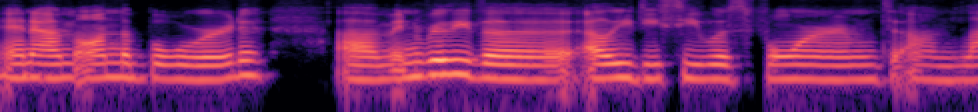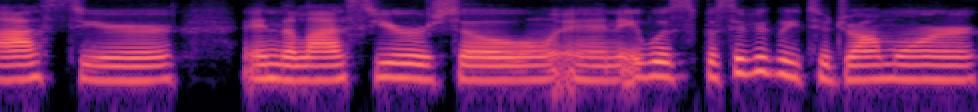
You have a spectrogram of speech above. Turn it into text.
and Mhm. I'm on the board. Um, and really, the LEDC was formed um, last year, in the last year or so, and it was specifically to draw more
